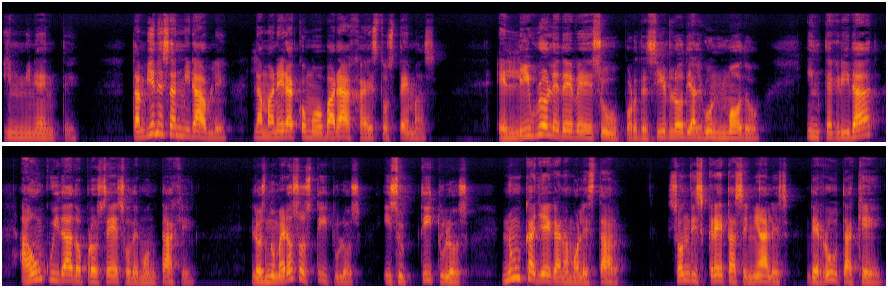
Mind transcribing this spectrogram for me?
inminente. También es admirable la manera como baraja estos temas. El libro le debe su, por decirlo de algún modo, integridad a un cuidado proceso de montaje. Los numerosos títulos y subtítulos nunca llegan a molestar. Son discretas señales de ruta que,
